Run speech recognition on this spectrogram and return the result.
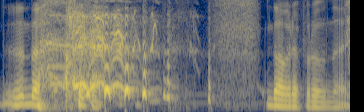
No. Dobre porównanie.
